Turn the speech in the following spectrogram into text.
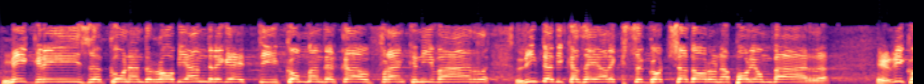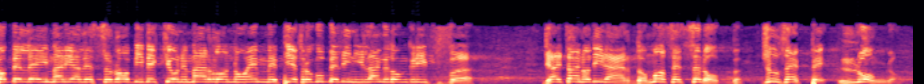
Meg Grace, Conan Roby, Andreghetti, Commander Cloud, Frank Nivar, Linda Di Casei, Alex Gocciadoro, Napoleon Bar, Enrico Bellei, Mariales, Roby Vecchione, Marlon OM, Pietro Gubellini, Langdon Griff, Gaetano Di Nardo, Moses Rob, Giuseppe Luongo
